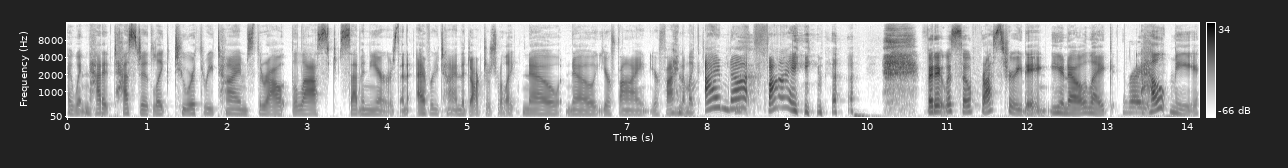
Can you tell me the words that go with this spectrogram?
I went and had it tested like two or three times throughout the last seven years. And every time the doctors were like, no, no, you're fine. You're fine. I'm like, I'm not fine. but it was so frustrating, you know, like, right. help me.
